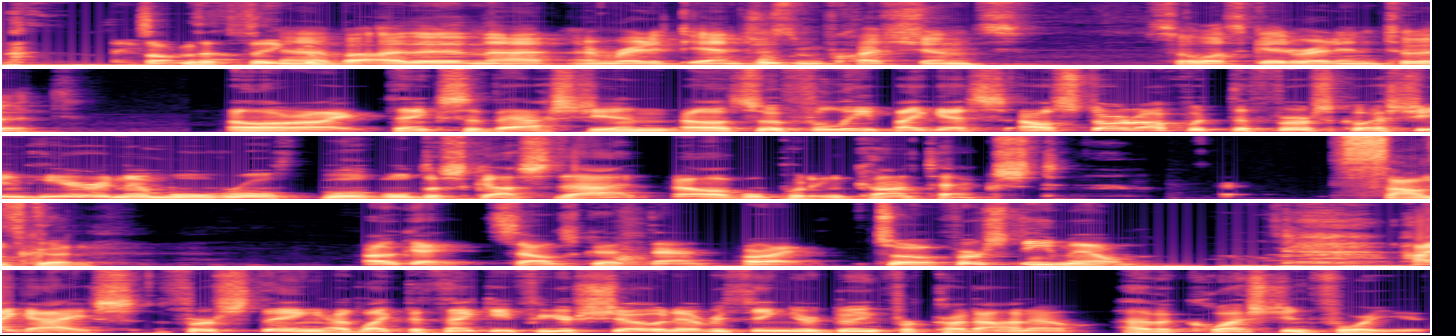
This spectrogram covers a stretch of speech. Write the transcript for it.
something to think yeah, about. But other than that, I'm ready to answer some questions. So let's get right into it. All right, thanks, Sebastien. Uh, so, Philippe, I guess I'll start off with the first question here, and then we'll roll, we'll, we'll discuss that. Uh, we'll put it in context. Sounds good. Okay, sounds good then. All right. So, first email. Hi guys. First thing, I'd like to thank you for your show and everything you're doing for Cardano. I have a question for you.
